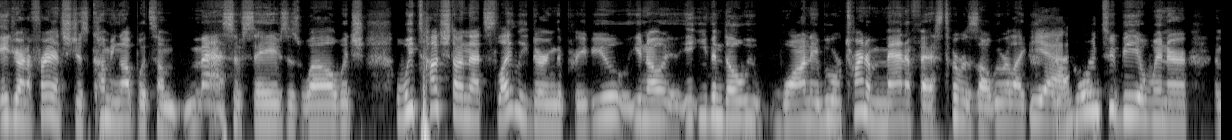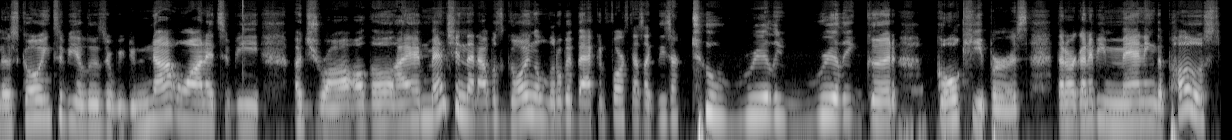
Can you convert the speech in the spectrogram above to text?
Adrianna Franch just coming up with some massive saves as well, which we touched on that slightly during the preview. You know, even though we wanted, we were trying to manifest a result. We were like, yeah, going to be a winner and there's going to be a loser. We do not want it to be a draw. Although I had mentioned that I was going a little bit back and forth. I was like, these are two really, really good goalkeepers that are going to be manning the post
